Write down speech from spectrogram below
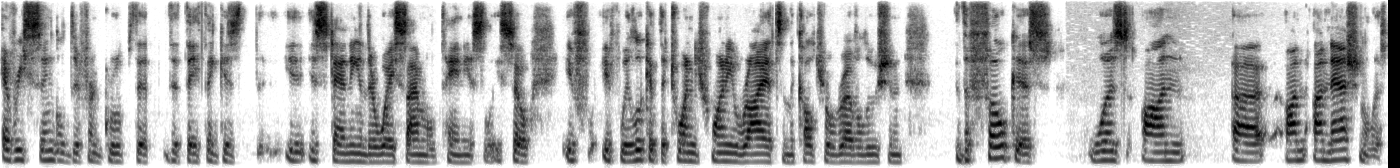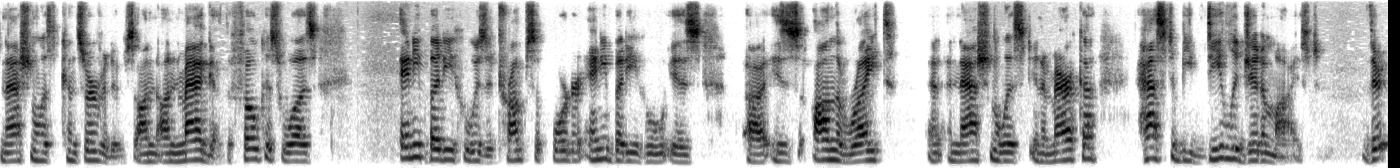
every single different group that, that they think is is standing in their way simultaneously. So if if we look at the 2020 riots and the Cultural Revolution, the focus was on uh, on on nationalists, nationalist conservatives, on on MAGA. The focus was anybody who is a Trump supporter, anybody who is uh, is on the right, a, a nationalist in America, has to be delegitimized. They're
